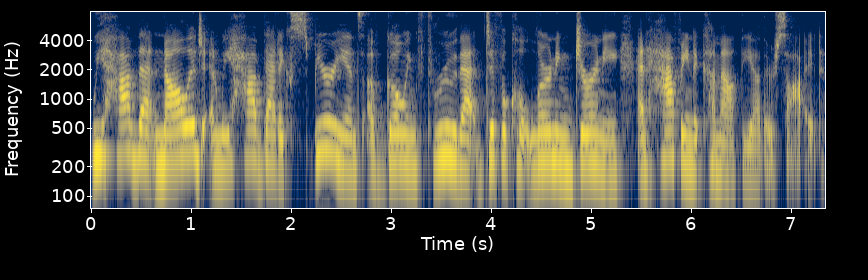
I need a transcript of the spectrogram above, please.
we have that knowledge and we have that experience of going through that difficult learning journey and having to come out the other side.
